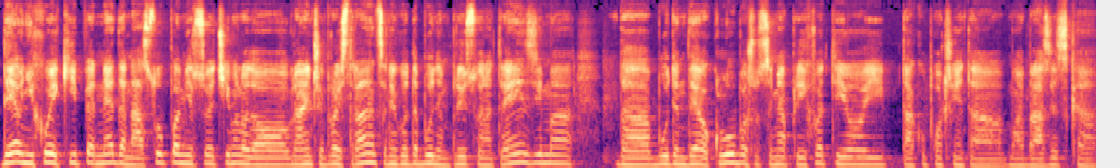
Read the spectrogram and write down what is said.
deo njihove ekipe, ne da nastupam jer su već imalo da ograničen broj stranaca, nego da budem prisutan na treninzima, da budem deo kluba, što sam ja prihvatio i tako počinje ta moja brazilska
